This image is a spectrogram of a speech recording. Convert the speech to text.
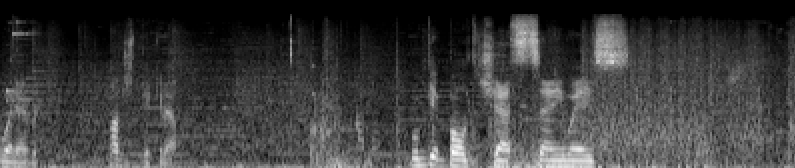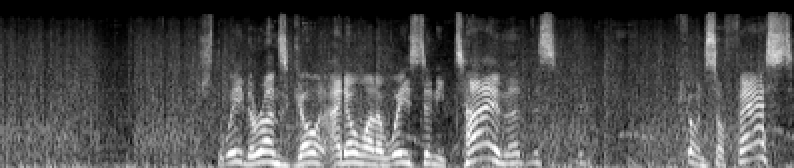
Whatever. I'll just pick it up. We'll get both chests anyways Just the way the run's going, I don't want to waste any time. This going so fast.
